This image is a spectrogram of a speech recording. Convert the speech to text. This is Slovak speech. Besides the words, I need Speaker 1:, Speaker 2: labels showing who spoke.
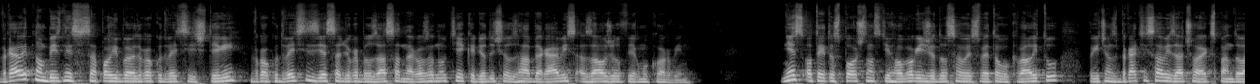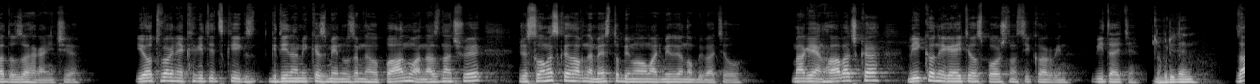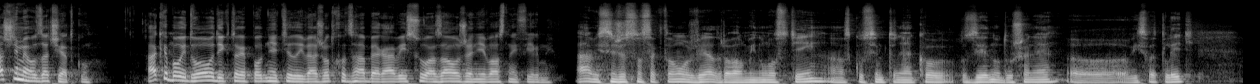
Speaker 1: V realitnom biznise sa pohybuje od roku 2004. V roku 2010 urobil zásadné rozhodnutie, keď odišiel z HB Ravis a založil firmu Corvin. Dnes o tejto spoločnosti hovorí, že dosahuje svetovú kvalitu, pričom z Bratislavy začala expandovať do zahraničia. Je otvorene kritický k dynamike zmien územného plánu a naznačuje, že slovenské hlavné mesto by malo mať milión obyvateľov. Marian Hlavačka, výkonný riaditeľ spoločnosti Corvin. Vítajte.
Speaker 2: Dobrý deň.
Speaker 1: Začneme od začiatku. Aké boli dôvody, ktoré podnetili váš odchod z HB Ravisu a založenie vlastnej firmy?
Speaker 2: A myslím, že som sa k tomu už vyjadroval v minulosti a skúsim to nejako zjednodušene e, vysvetliť.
